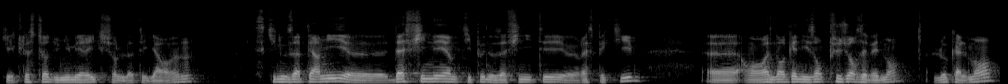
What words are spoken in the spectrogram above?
qui est le cluster du numérique sur le Lot-et-Garonne, ce qui nous a permis euh, d'affiner un petit peu nos affinités euh, respectives euh, en organisant plusieurs événements localement.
